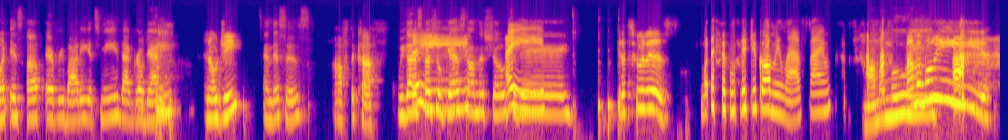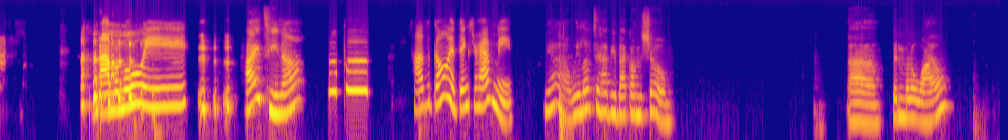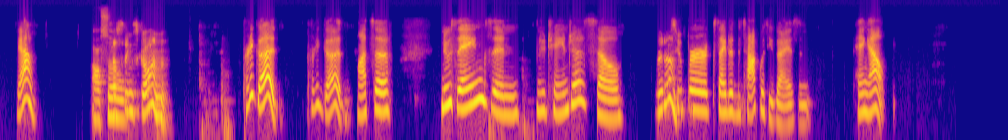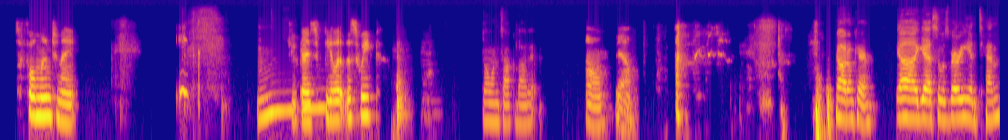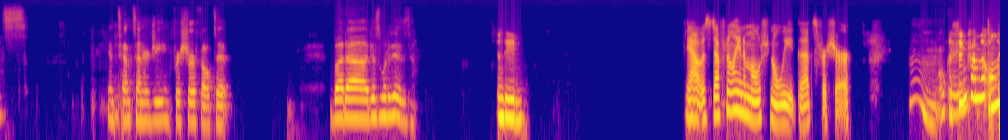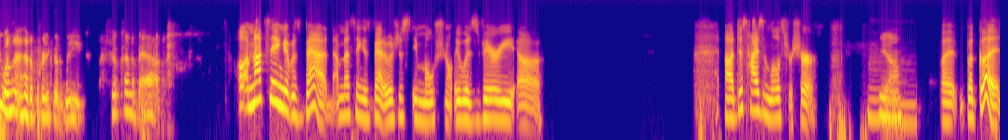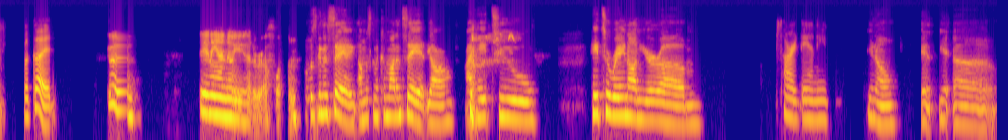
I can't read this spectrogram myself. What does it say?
What is up, everybody? It's me, that girl Danie, An OG and this is off the cuff. we got a special guest on the show Hey. today. Guess who it is? What what did you call me last time? Mama Moo. Mama Mui. Mama Mooey. Hi, Tina. Boop, boop. How's it going? Thanks for having me. Yeah, we love to have you back on the show. Uh, been a little while. Yeah, Also, How's things going? pretty good. Pretty good. Lots of new things and new changes. So Right on. super excited to talk with you guys and hang out. It's a full moon tonight. mm, Do you guys feel it this week? don't want to talk about it. Oh, yeah. No, I don't care. Yeah, yes, it was very intense. Intense energy, for sure felt it. But uh just what it is. Indeed. Yeah, it was definitely an emotional week. That's for sure. Hmm, okay. I think I'm the only one that had a pretty good week. I feel kind of bad. Oh, I'm not saying it was bad. I'm not saying it's bad. It was just emotional. It was very uh uh just highs and lows for sure. Yeah. Hmm. But but good. But good. Good. Danie, I know you had a rough one. I was gonna say, I'm just gonna come out and say it, y'all. I hate to hate to rain on your um, Sorry, Danie. you know, i- i- uh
